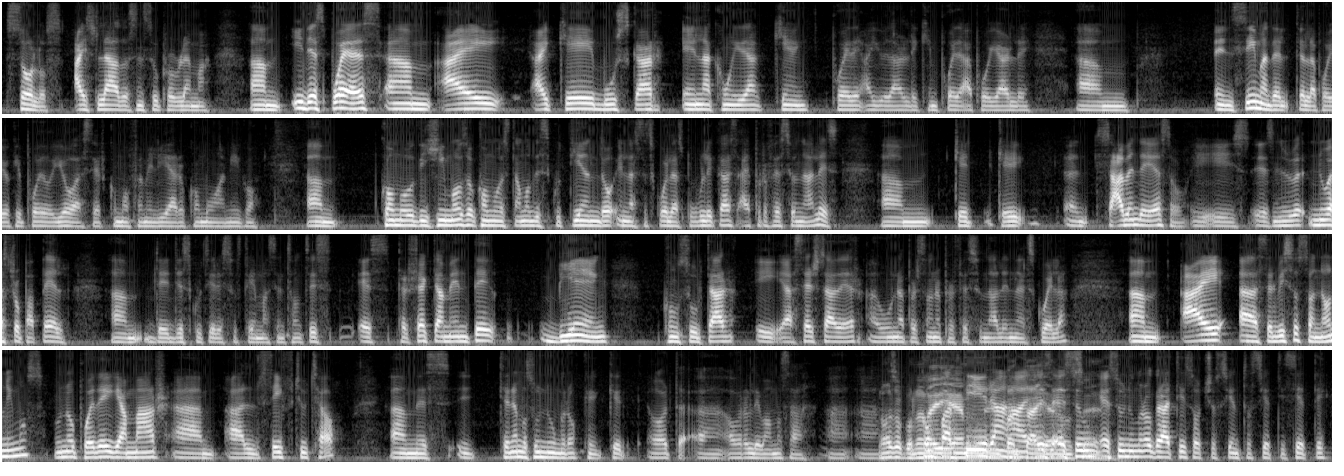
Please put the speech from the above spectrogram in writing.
solos, aislados en su problema. Um, y después um, hay, que buscar en la comunidad quién puede ayudarle, quién puede apoyarle um, encima del, apoyo que puedo yo hacer como familiar o como amigo. Como dijimos o como estamos discutiendo en las escuelas públicas, hay profesionales que, que eh, saben de eso y, es, es, nuestro papel de discutir esos temas. Entonces es perfectamente bien consultar y hacer saber a una persona profesional en la escuela. Um, hay uh, servicios anónimos, uno puede llamar um, al Safe to Tell. Um, tenemos un número que, uh, ahora, le vamos a, compartir. es, un, número gratis, 877.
